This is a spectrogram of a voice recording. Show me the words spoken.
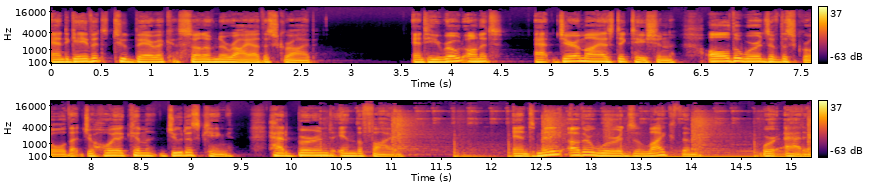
and gave it to Baruch son of Neriah the scribe. And he wrote on it, at Jeremiah's dictation, all the words of the scroll that Jehoiakim, Judah's king, had burned in the fire. And many other words like them were added.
